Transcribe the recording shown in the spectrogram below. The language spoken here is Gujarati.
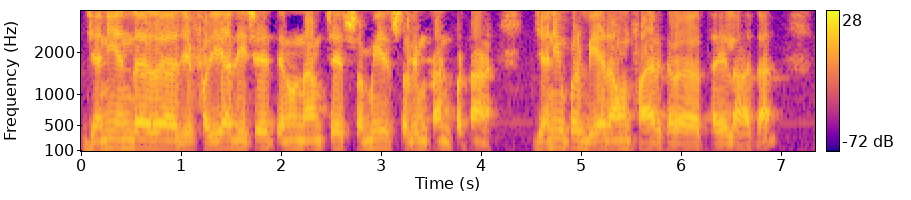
જેની અંદર જે ફરિયાદી છે, તેનું નામ છે સમીર સલીમ ખાન પઠાણ. જેની ઉપર બે રાઉન્ડ ફાયર થયેલા હતા.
